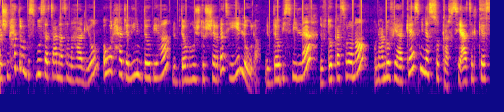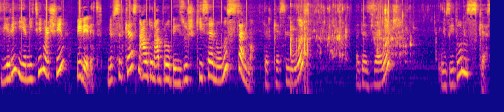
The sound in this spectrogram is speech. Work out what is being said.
وباش نحضروا البسبوسة تاعنا تاع نهار اليوم. أول حاجة اللي نبداو بها نبداو نوجدوا الشربات هي الأولى. نبداو بسم الله نفدو كاسرونة ونعملوا فيها كاس من السكر. سعة الكاس ديالي هي 220 مليلتر نفس الكاس نعاودوا نعبروا به زوج كيسان ونص تاع الماء. هذا الكاس الأول هذا الزاوج ونزيدوا نص كاس.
